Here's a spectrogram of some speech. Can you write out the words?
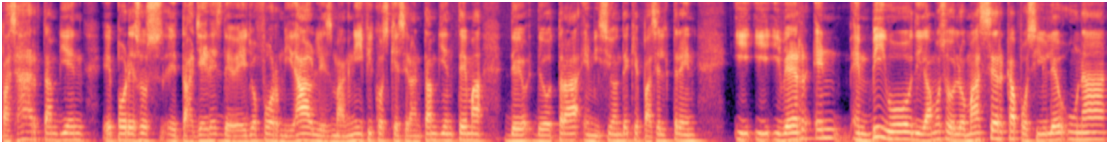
pasar también por esos talleres de Bello formidables, magníficos, que serán también tema de, de otra emisión de que pase el tren. Y, ver en, en vivo, digamos, o lo más cerca posible una,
